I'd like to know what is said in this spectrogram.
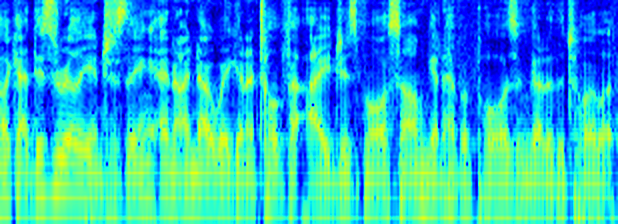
Okay, this is really interesting, and I know we're going to talk for ages more, so I'm going to have a pause and go to the toilet.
